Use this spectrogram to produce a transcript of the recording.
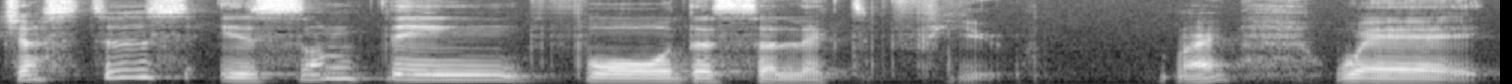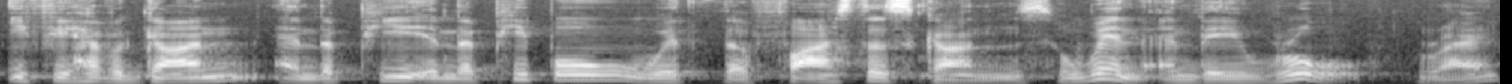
justice is something for the select few right? Where if you have a gun and the pe- and the people with the fastest guns win and they rule, right?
